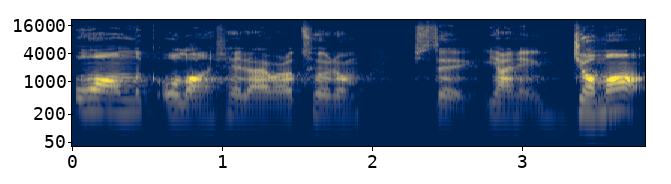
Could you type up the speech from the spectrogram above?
o anlık olan şeyler var atıyorum. İşte yani cama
